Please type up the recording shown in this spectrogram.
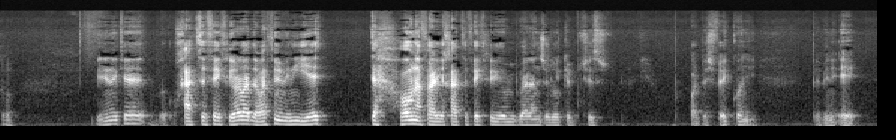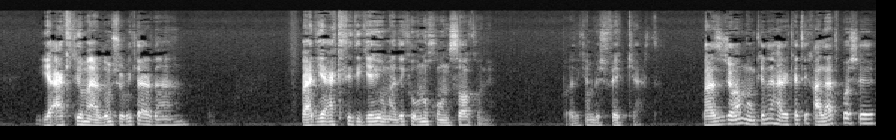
خب. اینه که خط فکری ها رو باید وقتی می‌بینی یه ده ها نفر یه خط فکری رو می‌برن جلو که چیز باید بهش فکر کنی ببینی ای یه اکتی رو مردم شروع کردن بعد یه اکت دیگه اومده که اونو خونسا کنه. باید یکم بهش فکر کرد. بعضی جا هم ممکنه حرکتی غلط باشه.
